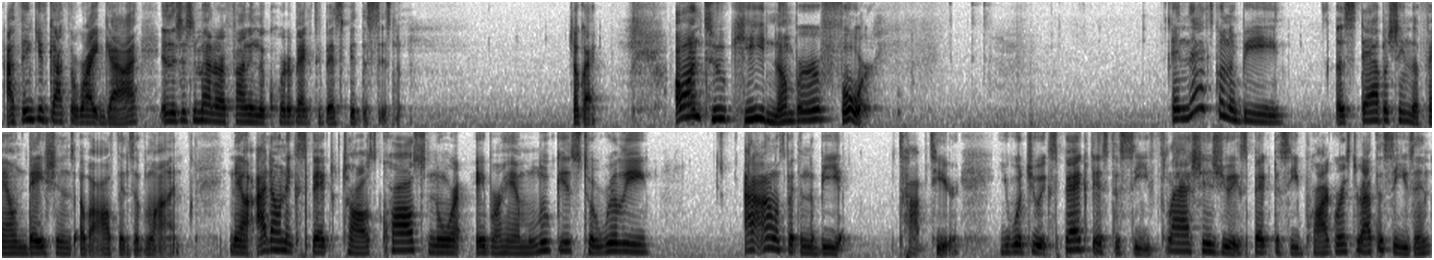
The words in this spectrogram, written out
I think you've got the right guy. And it's just a matter of finding the quarterback to best fit the system. Okay. On to key number four. And that's going to be establishing the foundations of an offensive line. Now, I don't expect Charles Cross nor Abraham Lucas to really I, don't expect them to be top tier. You what you expect is to see flashes, you expect to see progress throughout the season,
